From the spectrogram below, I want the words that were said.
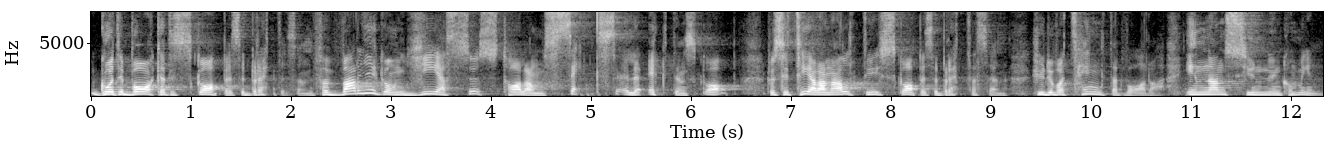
gå tillbaka till skapelseberättelsen. För varje gång Jesus talar om sex eller äktenskap, då citerar han alltid skapelseberättelsen. Hur det var tänkt att vara innan synden kom in.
